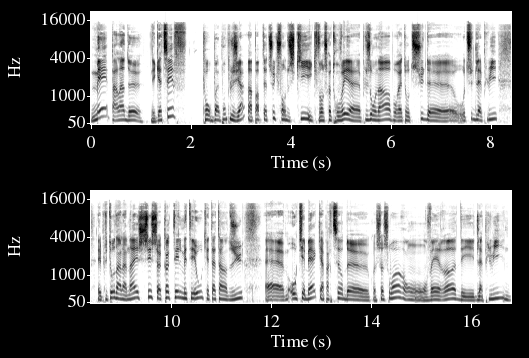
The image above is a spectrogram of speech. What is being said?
Mais parlant de négatif, pour, ben, pour plusieurs, à part peut-être ceux qui font du ski et qui vont se retrouver euh, plus au nord pour être au-dessus de, au-dessus de la pluie et plutôt dans la neige, c'est ce cocktail météo qui est attendu euh, au Québec à partir de quoi ce soir. On, verra des, de la pluie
